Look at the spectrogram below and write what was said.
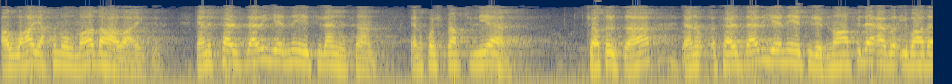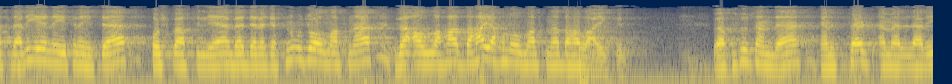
Allaha yaxın olmağa daha layiqdir. Yəni fərzləri yerinə yetirən insan, yəni xoşbəxtçiliyə çatırsa, yəni fərzləri yerinə yetirib, nafilə ibadətləri yerinə yetirən isə xoşbəxtçiliyə və dərəcəsinin uca olmasına və Allaha daha yaxın olmasına daha layiqdir. Və xüsusən də yəni fərz əməlləri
